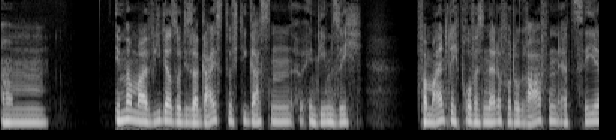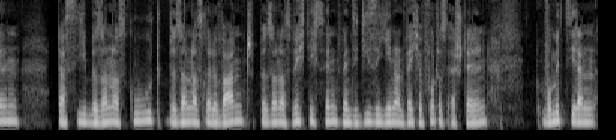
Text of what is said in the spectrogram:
ähm, immer mal wieder so dieser Geist durch die Gassen, in dem sich vermeintlich professionelle Fotografen erzählen, dass sie besonders gut, besonders relevant, besonders wichtig sind, wenn sie diese, jene und welche Fotos erstellen, womit sie dann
